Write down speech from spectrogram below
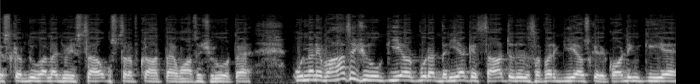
اسکردو والا جو حصہ اس طرف کا آتا ہے، وہاں سے شروع ہوتا ہے۔ انہوں نے وہاں سے شروع کیا اور پورا دریا کے ساتھ انہوں نے سفر کیا، اس کی ریکارڈنگ کی ہے۔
